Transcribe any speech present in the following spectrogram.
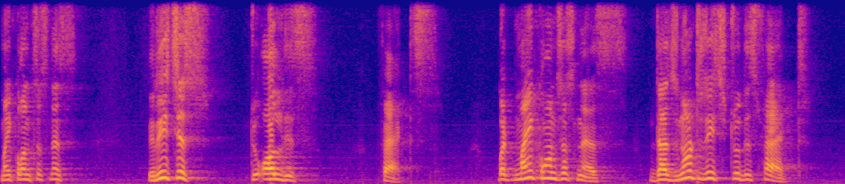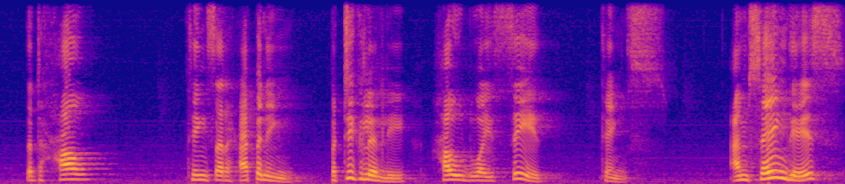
my consciousness reaches to all these facts, but my consciousness does not reach to this fact that how things are happening particularly how do I say things. I am saying this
